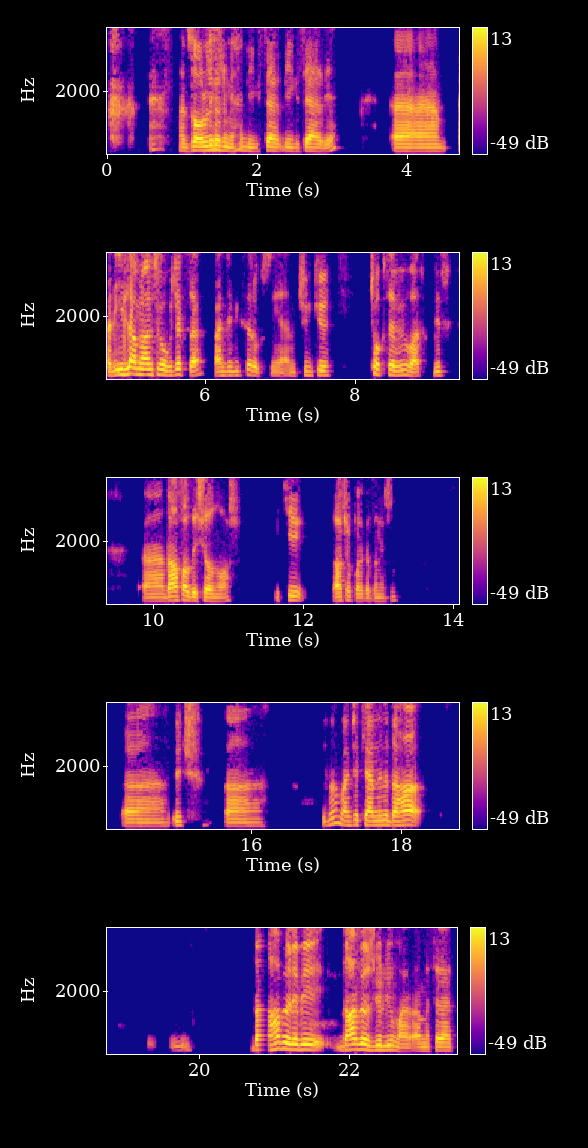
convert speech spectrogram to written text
hani zorluyorum yani bilgisayar bilgisayar diye. Ee, hani illa mühendislik okuyacaksa bence bilgisayar okusun yani. Çünkü çok sebebi var. Bir, e, daha fazla iş alanı var. İki, daha çok para kazanıyorsun. Ee, üç, e, bilmem bence kendini daha daha böyle bir daha bir özgürlüğüm var. Mesela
